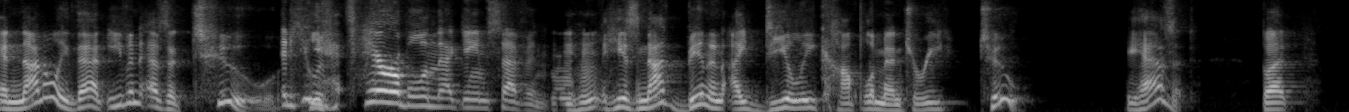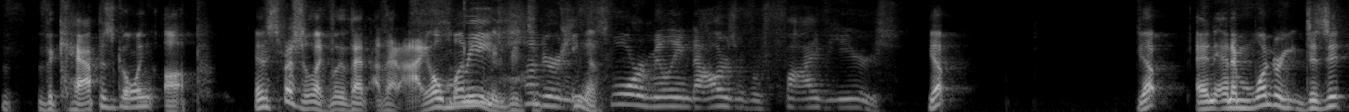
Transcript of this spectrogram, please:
And not only that, even as a two, and he, he was ha- terrible in that game 7 mm-hmm. He has not been an ideally complementary two. He hasn't. But the cap is going up, and especially like that that IO money, hundred four million dollars over five years. Yep. Yep and and I'm wondering, does it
